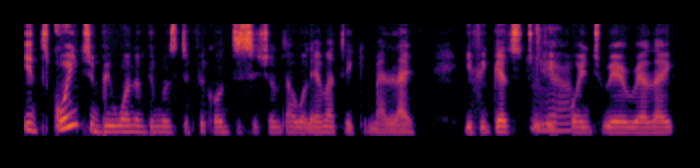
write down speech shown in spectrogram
it's going to be one of the most difficult decisions I will ever take in my life if it gets to a point where we're like,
